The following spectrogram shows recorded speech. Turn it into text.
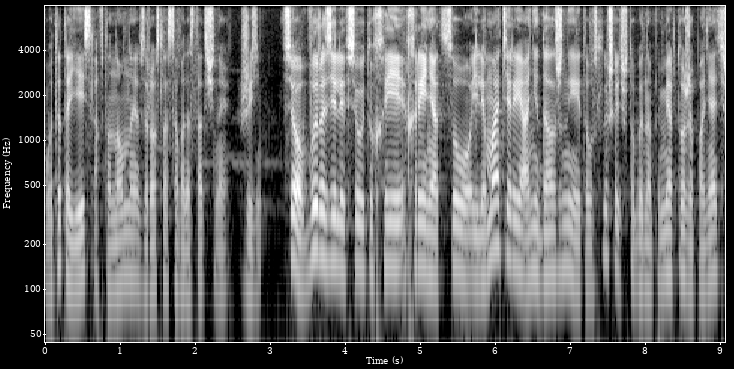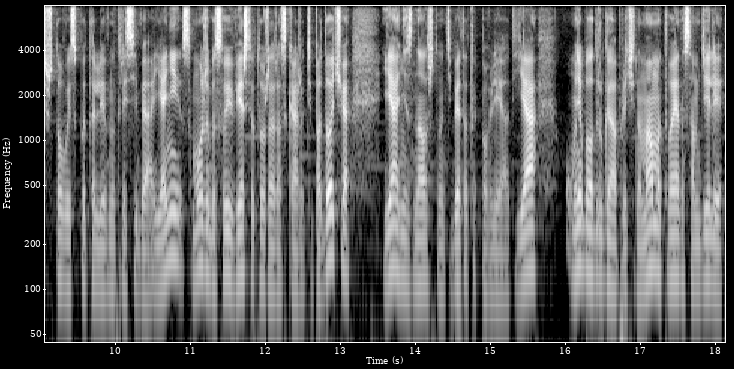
Вот это и есть автономная взрослая самодостаточная жизнь. Все, выразили всю эту хрень отцу или матери, они должны это услышать, чтобы, например, тоже понять, что вы испытали внутри себя. И они, может быть, свою версию тоже расскажут. Типа, доча, я не знал, что на тебя это так повлияет. Я, у меня была другая причина. Мама твоя, на самом деле,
